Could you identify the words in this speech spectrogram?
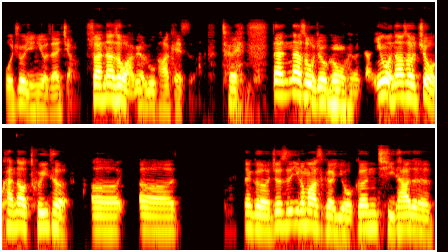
我就已经有在讲，虽然那时候我还没有录 Podcast 对，但那时候我就跟我朋友讲，因为我那时候就有看到 Twitter，呃呃，那个就是 Elon Musk 有跟其他的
